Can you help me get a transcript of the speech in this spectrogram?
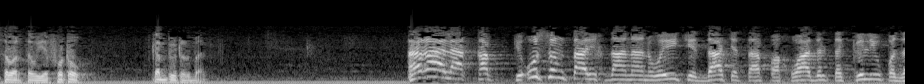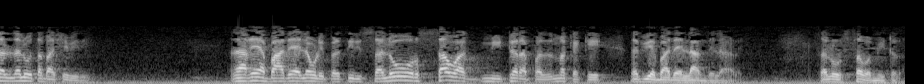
څه ورته وایي فوټو کمپیوټر باندې هغه لقب چې اوس هم تاریخدانان وایي چې دا چتا پخوا دلته کلیو په زلزلو تباه شوي دي د هغې ابادۍ لوړې پرتې دي څلور سوه میټره په ځمکه کې د دوی ابادۍ لاندې لاړې څلور سوه میټره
